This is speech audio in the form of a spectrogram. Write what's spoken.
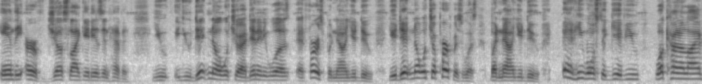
in the earth just like it is in heaven. You you didn't know what your identity was at first but now you do. You didn't know what your purpose was but now you do. And he wants to give you what kind of life?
